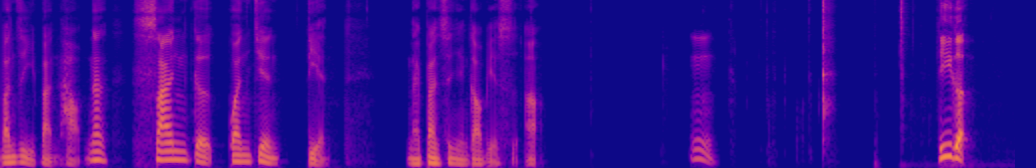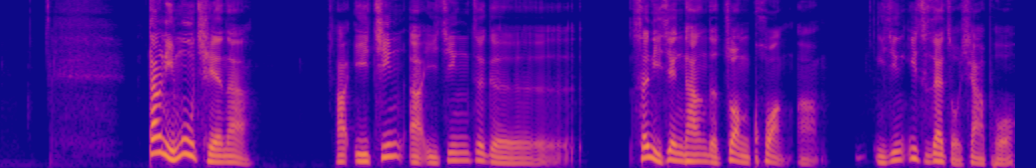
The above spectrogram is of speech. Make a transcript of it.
帮自己办。好，那三个关键。点来办生前告别式啊，嗯，第一个，当你目前啊啊已经啊已经这个身体健康的状况啊，已经一直在走下坡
